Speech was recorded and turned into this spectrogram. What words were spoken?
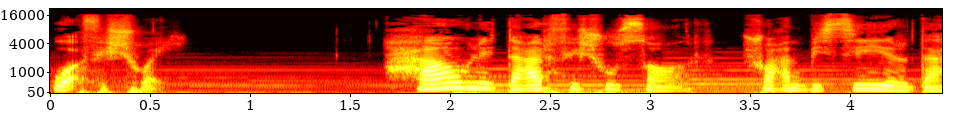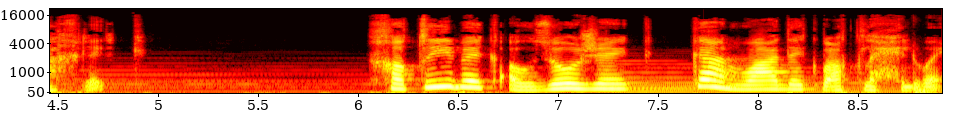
وقفي شوي. حاولي تعرفي شو صار شو عم بيصير داخلك. خطيبك أو زوجك كان وعدك بعطلة حلوة.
